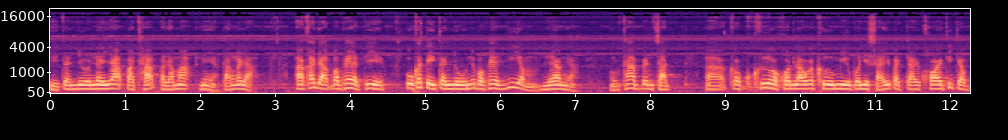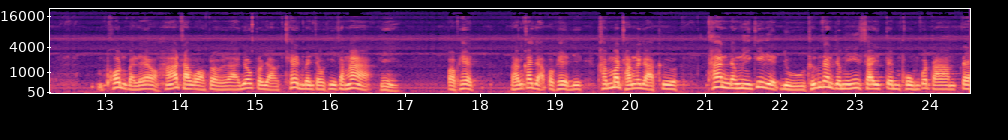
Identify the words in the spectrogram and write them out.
จิตัญญูนยยะปัทะปรมะเนี่ยถังขยะอาขยะประเภทที่อุคติตัญญูนี่ประเภทเยี่ยมแล้วเนี่ย ถ้าเป็นสัตว์อ่าก็คือว่าคนเราก็คือมีปนิสัยปัจจัยคอยที่จะพ้นไปแล้ว หาทางออกตลอดเวลายกตัวอย่าง เช่นเป็นเจ้าทีทั้งห้านี่ ประเภทถังขยะประเภทนี้คำว่าถังขยะคือ ท่านยังมีกิเลสอยู่ ถึงท่านจะมีนิสัยเต็มภูมิก็ตาม แต่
